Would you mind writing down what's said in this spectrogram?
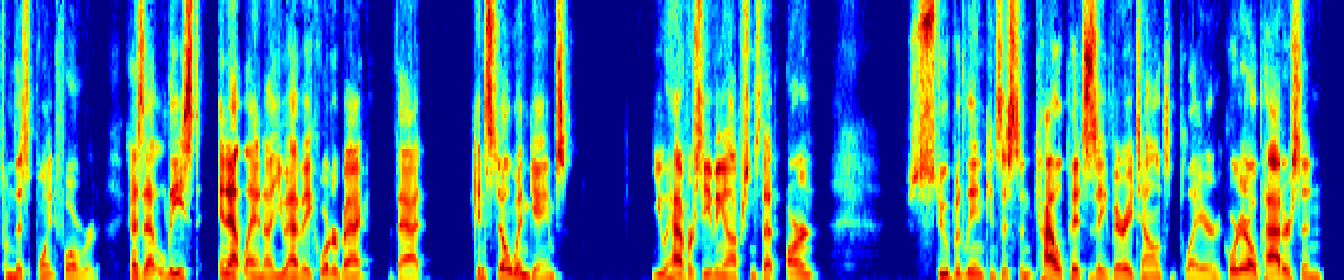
from this point forward because at least in atlanta you have a quarterback that can still win games. You have receiving options that aren't stupidly inconsistent. Kyle Pitts is a very talented player. Cordarrelle Patterson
